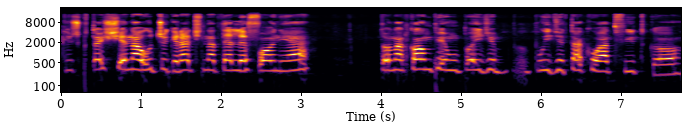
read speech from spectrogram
Jak już ktoś się nauczy grać na telefonie, to na kompie mu pójdzie, pójdzie tak łatwiutko.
